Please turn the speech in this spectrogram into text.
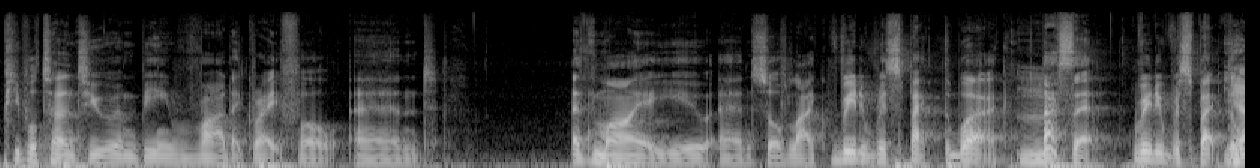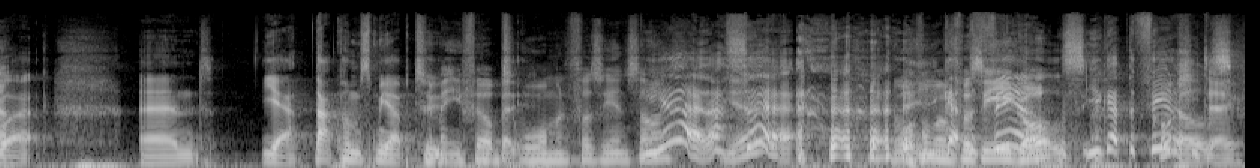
people turn to you and being rather grateful and admire you and sort of like really respect the work. That's it. Really respect the Mm. Yeah. work, and yeah, that pumps me up to make you feel a bit warm and fuzzy inside. Yeah, that's it. Warm and fuzzy feels. You get the feels. Of course you do.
